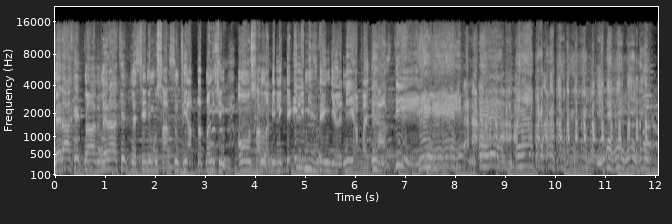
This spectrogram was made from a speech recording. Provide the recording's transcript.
Merak etme abi merak etme. Senin bu sarsıntıyı atlatman için Oğuzhan'la birlikte elimizden geleni yapacağız değil.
